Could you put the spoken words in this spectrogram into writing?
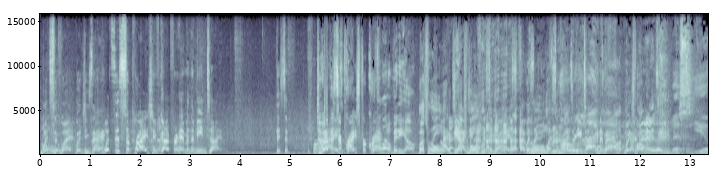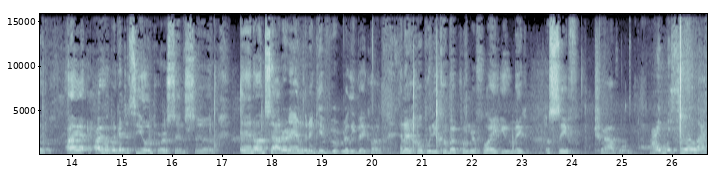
What's the what? What'd you say? What's the surprise you've got for him in the meantime? This Do you have a surprise for Craig? It's a little video. Let's roll it. I do, I Let's do roll the video. surprise. I was like, well, what video. surprise are you talking about? Which one I really miss you. I I hope I get to see you in person soon. And on Saturday, I'm gonna give you a really big hug. And I hope when you come back from your flight, you make a safe travel. I miss you a lot.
